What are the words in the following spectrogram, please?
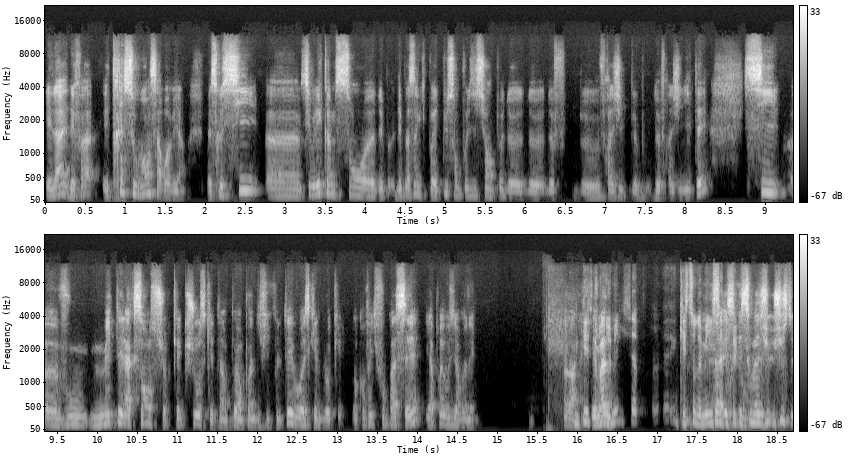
et là, des fois, et très souvent, ça revient. Parce que si, euh, si vous voulez, comme ce sont des, personnes qui peuvent être plus en position un peu de, fragilité, si vous mettez l'accent sur quelque chose qui est un peu un point de difficulté, vous risquez de bloquer. Donc, en fait, il faut passer et après, vous y revenez. Une question, de Mélissa, question de Mélissa Juste,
